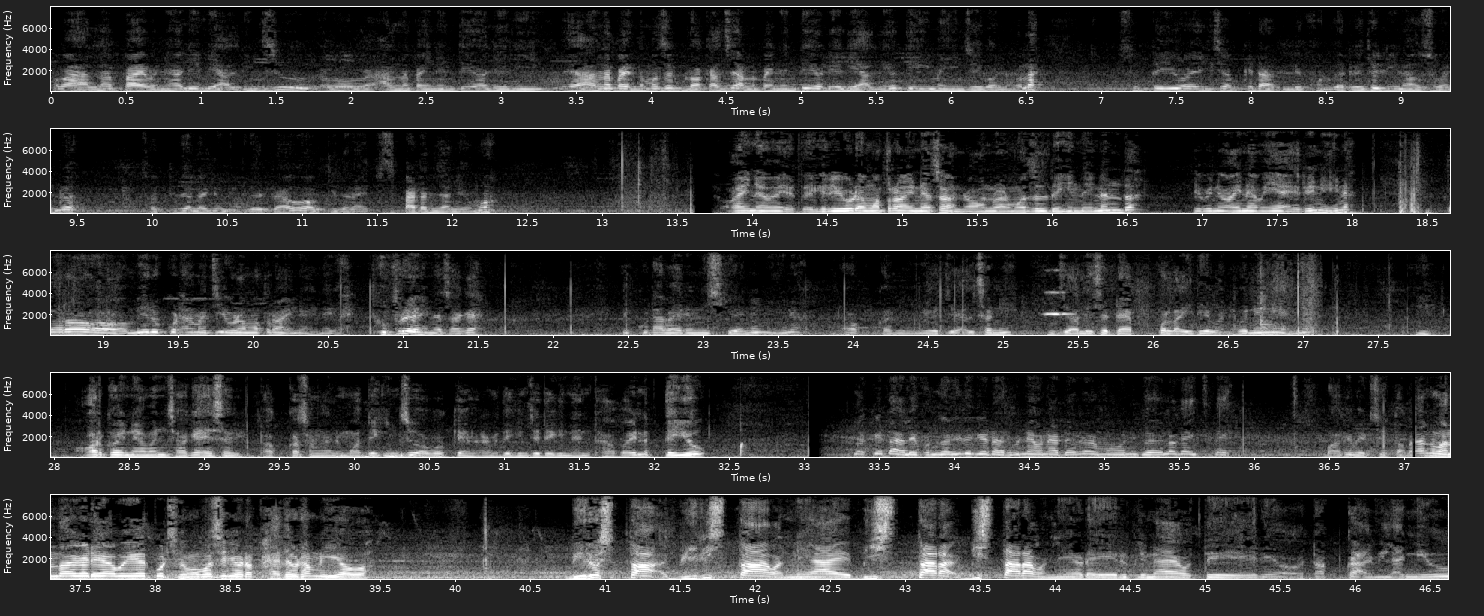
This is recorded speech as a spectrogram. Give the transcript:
अब हाल्न पाएँ भने अलिअलि हालिदिन्छु अब हाल्न पाइनँ भने त्यही अलिअलि हाल्न पाएँ भने त म चाहिँ ब्लक हाल्छु हाल्न पाइनँ भने त्यही अलिअलि हाल्ने हो त्यहीमा इन्जोय गर्नु होला। सो त्यही हो अहिले चाहिँ अब केटाहरूले फोन गरिरहेको थियो लिन आउँछु भनेर। सो तिनीहरूलाई नै वेट गरेर हो अब तिनीहरू आएपछि पाटन जाने हो म। ऐनामा हेर्दाखेरि एउटा मात्र ऐना छ भनेर अनुहार मजाले देखिँदैन नि त। त्यो पनि ऐनामा यहाँ हेरेँ नि होइन? तर मेरो कोठामा चाहिँ एउटा मात्र ऐना होइन क्या? थुप्रै ऐना छ क्या? यो कोठा बाहिर निस्क्यो होइन नि होइन? टक्क नि यो झ्याल छ नि। झ्याले चाहिँ ड्याप्प लगाइदियो भने पनि नि होइन? अर्को ऐना पनि छ क्या यसरी? टक्कसँगले म देखिन्छु अब क्यामेरामा देखिन्छ देखिँदैन थाहा भएन त्यही हो। ल केटाहरूले फोन गरेको केटाहरू पनि आउन आँटेर म पनि गएँ ल गाइज भाइ भरे भेट्छु तपाईँ जानुभन्दा अगाडि अब एयरपोर्ट छेउमा बसेको एउटा फाइदा उठाउँ न यो अब भिरोस्ता भिरिस्ता भन्ने आयो बिस्तारा बिस्तारा भन्ने एउटा एरोप्लेन आयो त्यो अरे टक्क हामी लाग्ने हो।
